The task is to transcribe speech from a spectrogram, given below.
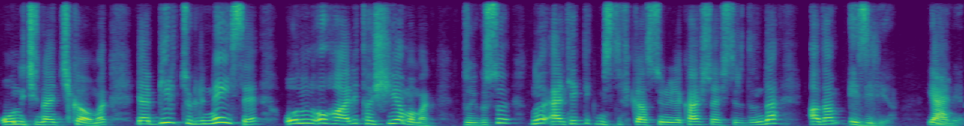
Onun içinden çıkamamak. Yani bir türlü neyse onun o hali taşıyamamak duygusunu erkeklik mistifikasyonuyla karşılaştırdığında adam eziliyor. Yani evet.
